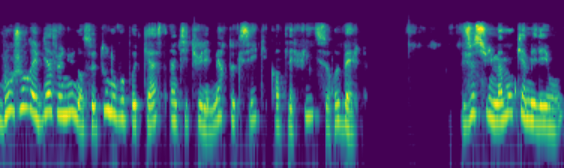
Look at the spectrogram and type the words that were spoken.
Bonjour et bienvenue dans ce tout nouveau podcast intitulé Mère toxique quand les filles se rebellent. Je suis maman caméléon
